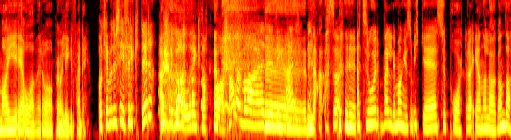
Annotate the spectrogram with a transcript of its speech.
mai er over og Premier League er ferdig. Ok, Men du sier frykter. Er det fordi du holder en knapp på Arsenal? Eller hva er tingen her? Uh, nei, altså, jeg tror veldig mange som ikke er supportere av en av lagene, da,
